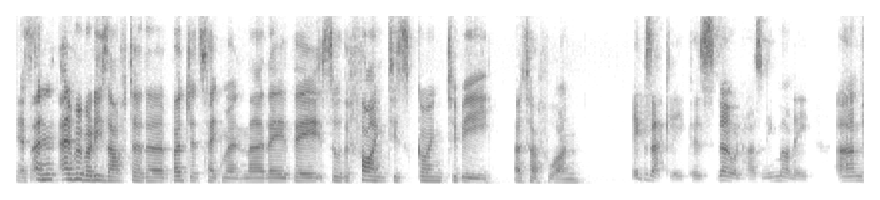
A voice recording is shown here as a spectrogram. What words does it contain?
Yes, and everybody's after the budget segment now. They they so the fight is going to be a tough one. Exactly, because no one has any money. Um,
